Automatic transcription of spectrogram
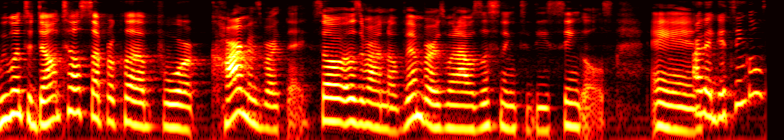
we went to Don't Tell Supper Club for Carmen's birthday. So it was around November is when I was listening to these singles. And Are they good singles?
